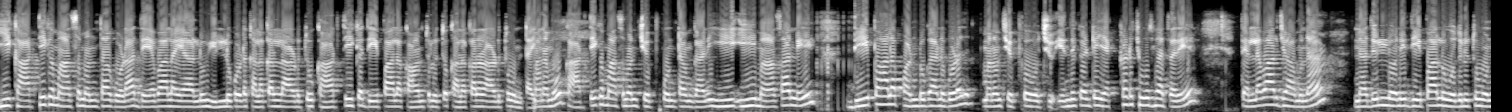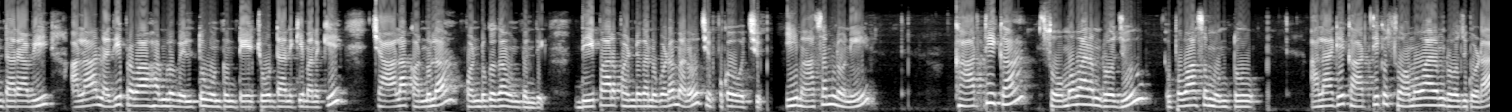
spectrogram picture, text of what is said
ఈ కార్తీక మాసం అంతా కూడా దేవాలయాలు ఇల్లు కూడా కలకలలాడుతూ కార్తీక దీపాల కాంతులతో కలకలలాడుతూ ఉంటాయి. మనము కార్తీక మాసం అని చెప్పుకుంటాం కానీ ఈ ఈ మాసాన్ని దీపాల పండుగ అని కూడా మనం చెప్పుకోవచ్చు. ఎందుకంటే ఎక్కడ చూసినా సరే తెల్లవారుజామున నదుల్లోని దీపాలు వదులుతూ ఉంటారు అవి? అలా నదీ ప్రవాహంలో వెళ్తూ ఉంటుంటే చూడడానికి మనకి చాలా కన్నుల పండుగగా ఉంటుంది. దీపాల పండుగను కూడా మనం చెప్పుకోవచ్చు. ఈ మాసంలోని కార్తీక సోమవారం రోజు ఉపవాసం ఉంటూ అలాగే కార్తీక సోమవారం రోజు కూడా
